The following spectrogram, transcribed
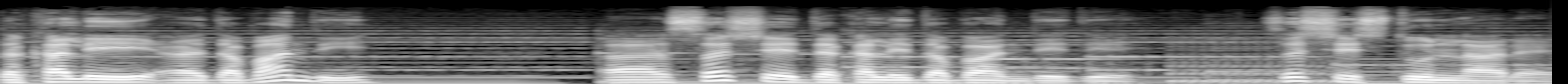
د کلي د باندې څه شی دکلی دباندی دی څه شی ستون لاری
